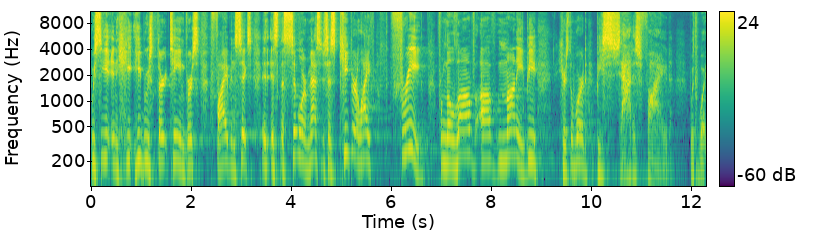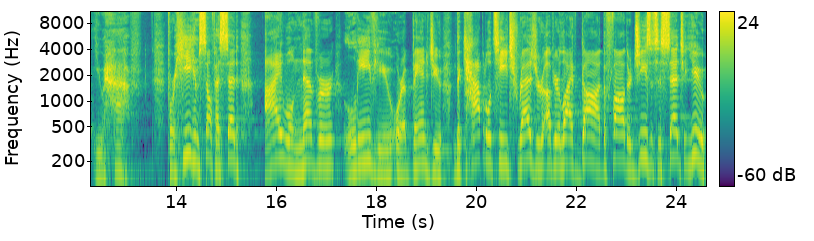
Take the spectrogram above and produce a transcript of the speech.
We see it in he- Hebrews 13, verse 5 and 6. It's the similar message. It says, Keep your life free from the love of money. Be, here's the word, be satisfied with what you have. For he himself has said, I will never leave you or abandon you. The capital T treasure of your life, God, the Father, Jesus has said to you,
